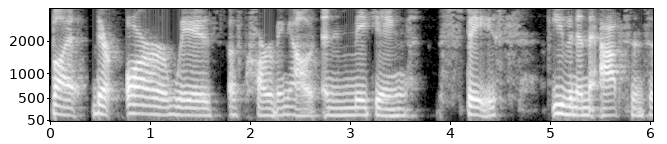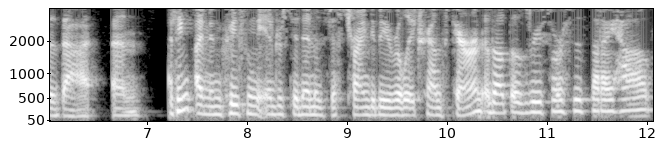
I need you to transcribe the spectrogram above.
But there are ways of carving out and making space even in the absence of that. And I think I'm increasingly interested in is just trying to be really transparent about those resources that I have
